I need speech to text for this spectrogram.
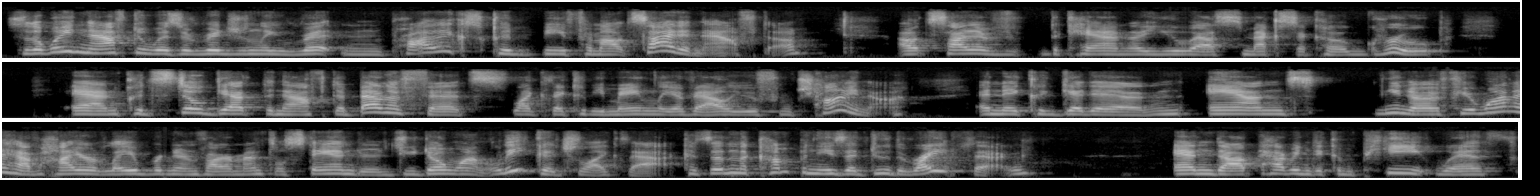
So, the way NAFTA was originally written, products could be from outside of NAFTA outside of the Canada, US, Mexico group and could still get the NAFTA benefits, like they could be mainly a value from China and they could get in. And, you know, if you want to have higher labor and environmental standards, you don't want leakage like that because then the companies that do the right thing end up having to compete with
